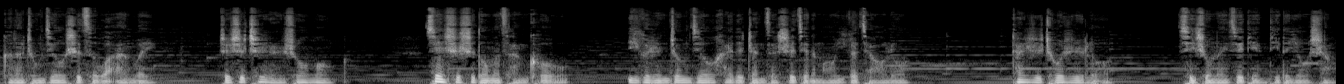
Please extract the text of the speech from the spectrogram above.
可那终究是自我安慰，只是痴人说梦。现实是多么残酷，一个人终究还得站在世界的某一个角落，看日出日落，细数那些点滴的忧伤。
